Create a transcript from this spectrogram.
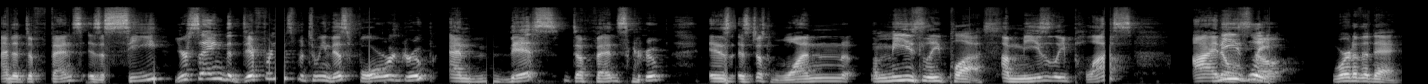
and the defense is a C. You're saying the difference between this forward group and this defense group is is just one A measly plus. a measly plus. I Measly. don't know. Word of the day.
